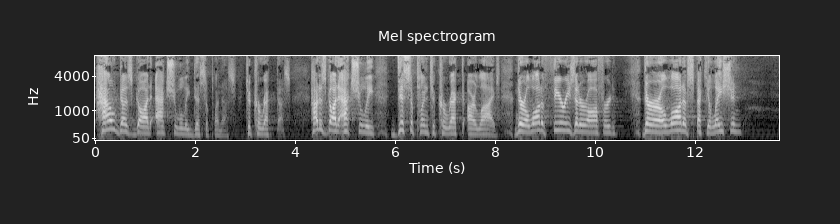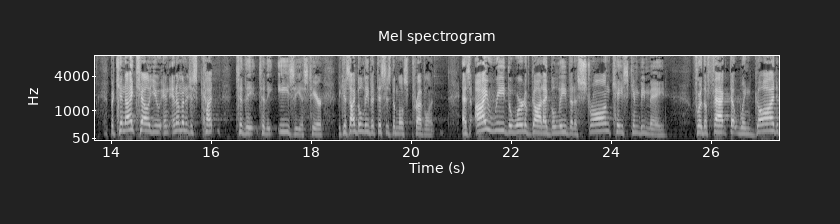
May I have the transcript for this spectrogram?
how does God actually discipline us, to correct us? How does God actually discipline to correct our lives? There are a lot of theories that are offered, there are a lot of speculation. But can I tell you, and, and I'm going to just cut to the, to the easiest here because I believe that this is the most prevalent. As I read the Word of God, I believe that a strong case can be made for the fact that when God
